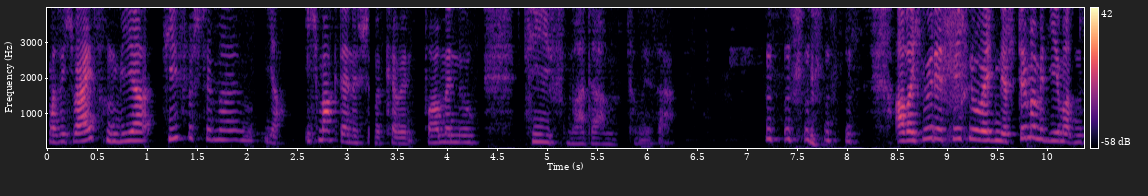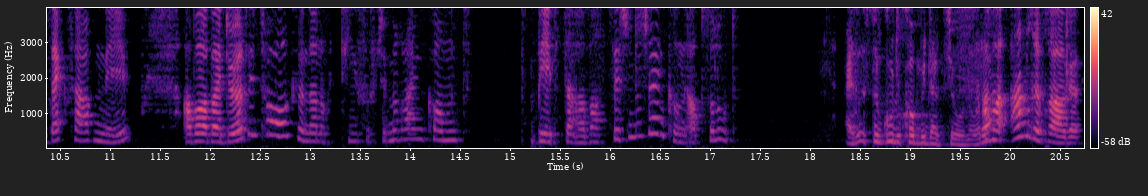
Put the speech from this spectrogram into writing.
Also ich weiß von mir, tiefe Stimme, ja, ich mag deine Stimme, Kevin. Vor allem, wenn du tief, Madame, zu mir sagst. aber ich würde jetzt nicht nur wegen der Stimme mit jemandem Sex haben, nee. Aber bei Dirty Talk, wenn da noch tiefe Stimme reinkommt, bebt da was zwischen den Schenkeln, absolut. Also ist eine gute Kombination, oder? Aber andere Frage.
